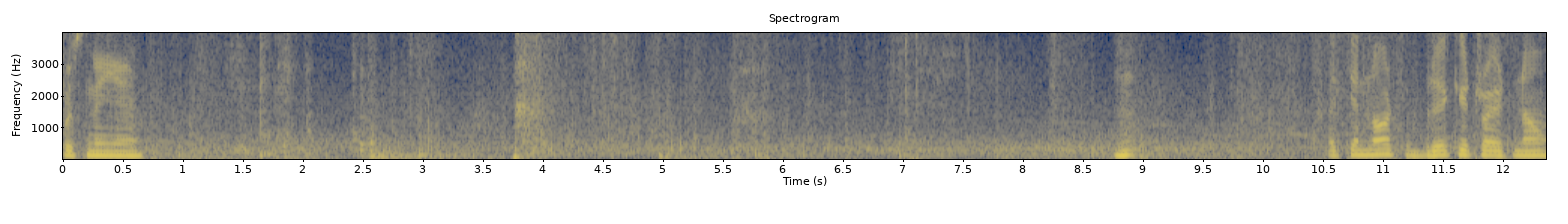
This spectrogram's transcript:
कुछ नहीं है। I can not break it right now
